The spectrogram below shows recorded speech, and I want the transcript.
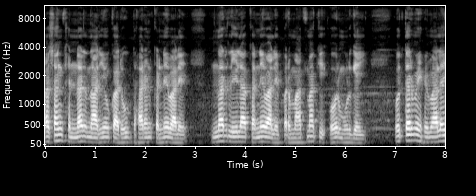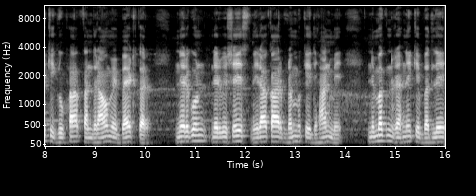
असंख्य नर नारियों का रूप धारण करने वाले, नर लीला करने वाले परमात्मा की ओर मुड़ गई। उत्तर में हिमालय की गुफा कंदराओं में बैठकर निर्गुण, निर्विशेष, निराकार ब्रह्म के ध्यान में निमग्न रहने के बदले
